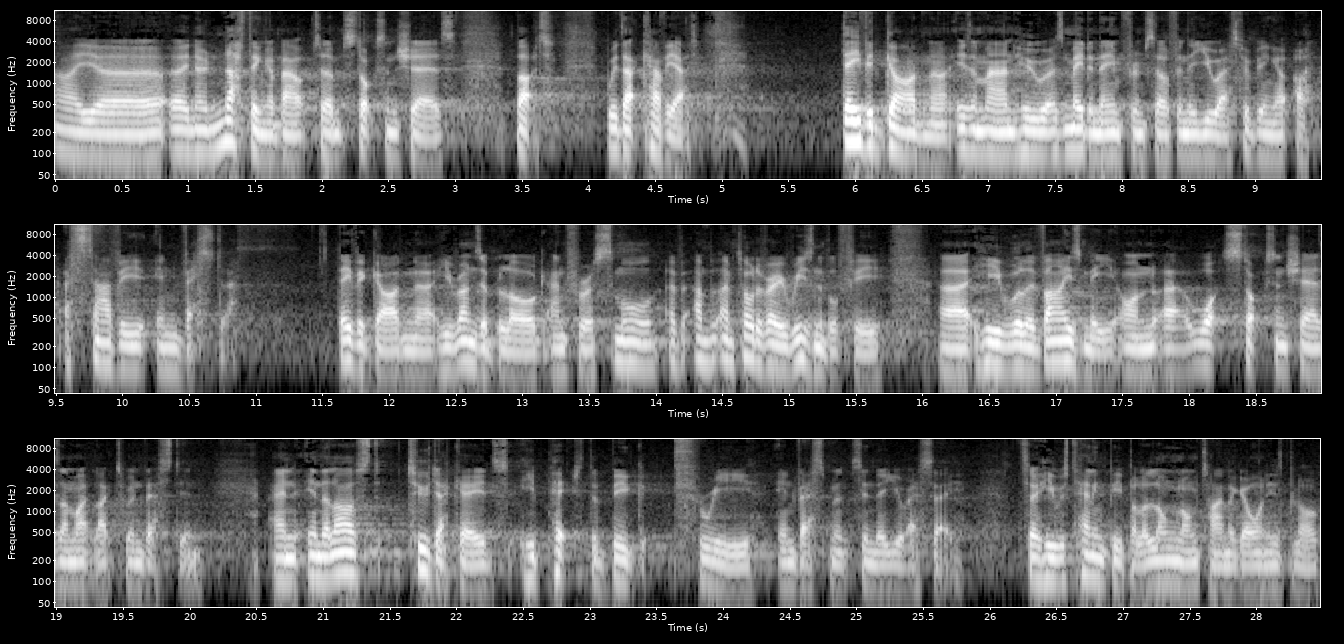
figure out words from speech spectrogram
I, uh, I know nothing about um, stocks and shares, But with that caveat, David Gardner is a man who has made a name for himself in the US for being a, a, savvy investor. David Gardner, he runs a blog, and for a small, I'm, I'm told a very reasonable fee, uh, he will advise me on uh, what stocks and shares I might like to invest in. And in the last two decades, he picked the big three investments in the USA. So he was telling people a long, long time ago on his blog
